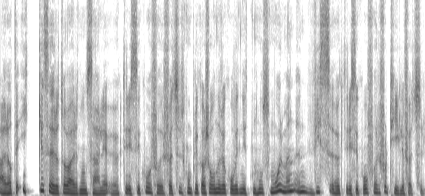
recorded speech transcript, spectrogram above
er at det ikke ser ut til å være noen særlig økt risiko for fødselskomplikasjoner ved covid-19 hos mor, men en viss økt risiko for for tidlig fødsel,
